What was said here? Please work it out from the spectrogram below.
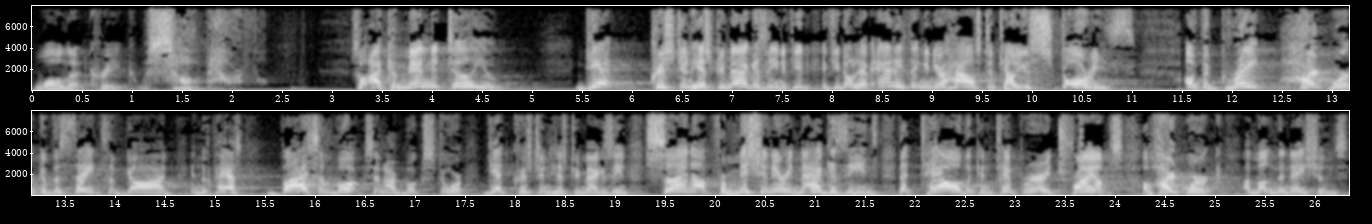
Walnut Creek was so powerful. So I commend it to you. Get Christian History Magazine. If you, if you don't have anything in your house to tell you stories of the great heart work of the saints of God in the past, buy some books in our bookstore. Get Christian History Magazine. Sign up for missionary magazines that tell the contemporary triumphs of heart work among the nations.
